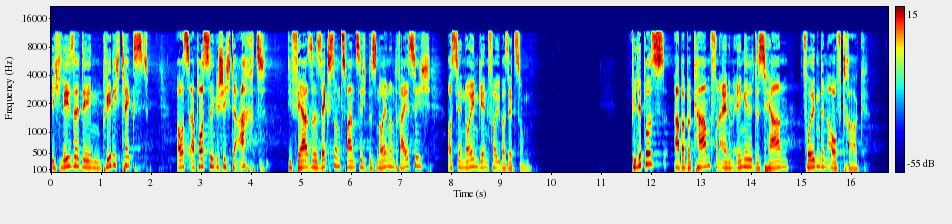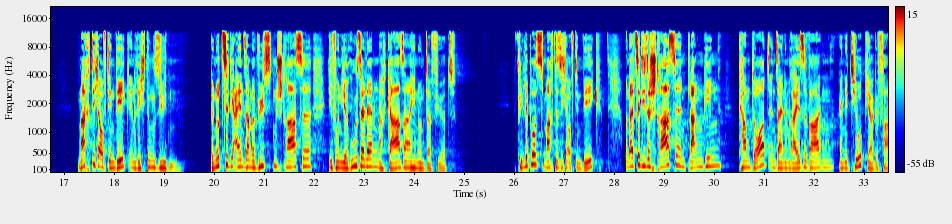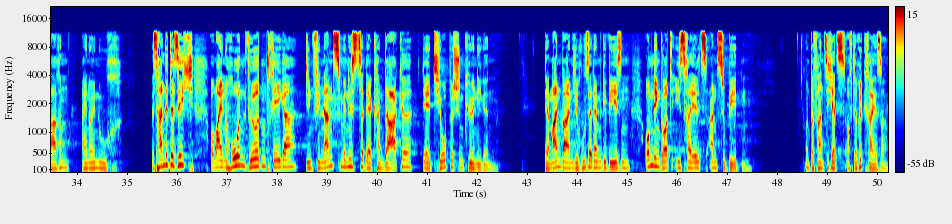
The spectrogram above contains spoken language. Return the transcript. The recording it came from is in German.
Ich lese den Predigtext aus Apostelgeschichte 8, die Verse 26 bis 39 aus der neuen Genfer Übersetzung. Philippus aber bekam von einem Engel des Herrn folgenden Auftrag. Mach dich auf den Weg in Richtung Süden. Benutze die einsame Wüstenstraße, die von Jerusalem nach Gaza hinunterführt. Philippus machte sich auf den Weg, und als er diese Straße entlang ging, kam dort in seinem Reisewagen ein Äthiopier gefahren, ein Eunuch. Es handelte sich um einen hohen Würdenträger, den Finanzminister der Kandake, der äthiopischen Königin. Der Mann war in Jerusalem gewesen, um den Gott Israels anzubeten und befand sich jetzt auf der Rückreise.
